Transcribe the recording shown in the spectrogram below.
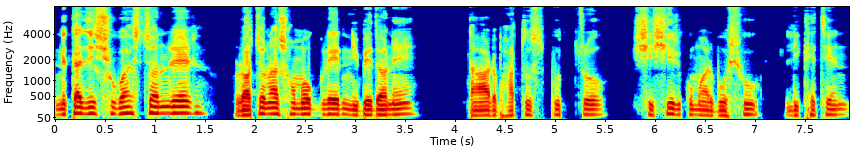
নেতাজি সুভাষচন্দ্রের রচনা সমগ্রের নিবেদনে তাঁর ভ্রাতুষ্পুত্র শিশির কুমার বসু লিখেছেন,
